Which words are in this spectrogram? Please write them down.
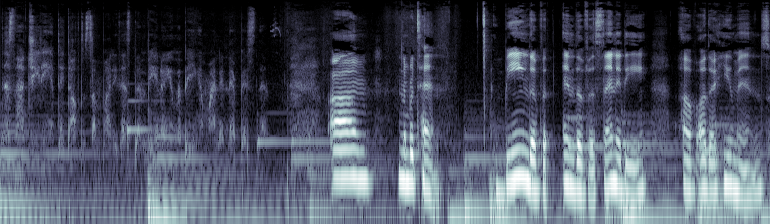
That's not cheating if they talk to somebody. That's them being a human being and minding their business. Um, number 10. Being the in the vicinity of other humans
